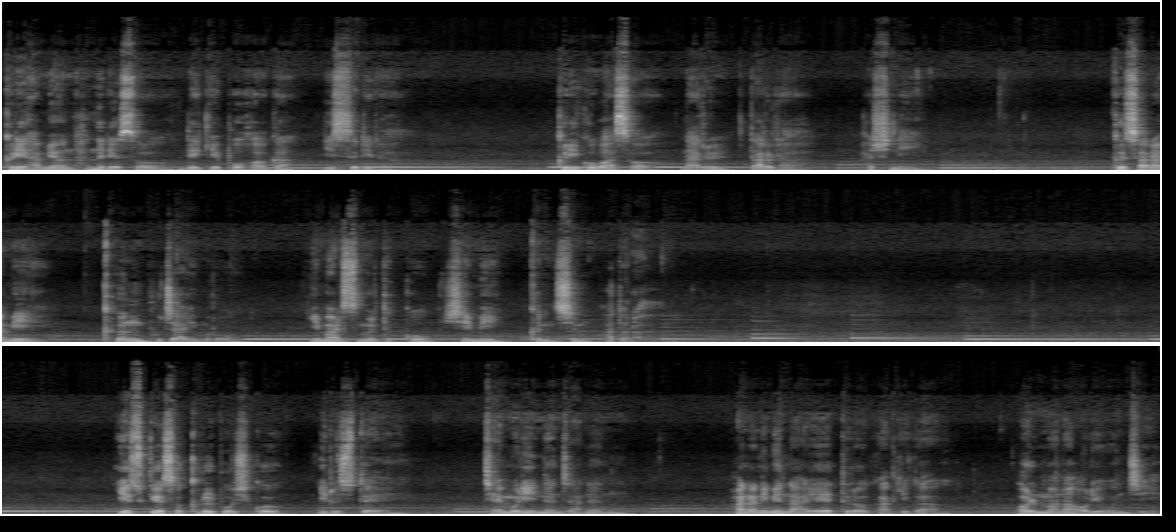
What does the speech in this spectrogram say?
그리하면 하늘에서 내게 보화가 있으리라. 그리고 와서 나를 따르라 하시니 그 사람이 큰 부자이므로 이 말씀을 듣고 심히 근심하더라. 예수께서 그를 보시고 이르시되 재물이 있는 자는 하나님의 나라에 들어가기가 얼마나 어려운지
